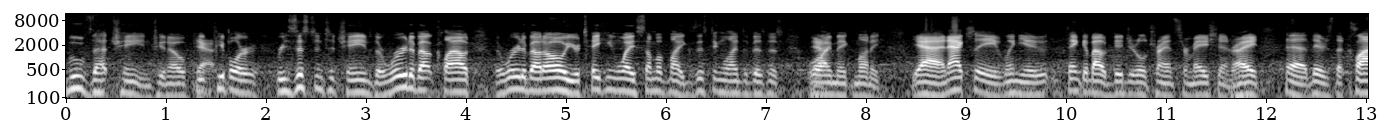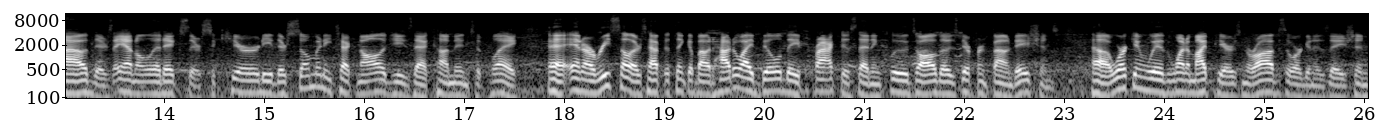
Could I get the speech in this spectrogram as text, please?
move that change. You know, yeah. people are resistant to change. They're worried about cloud. They're worried about oh, you're taking away some of my existing lines of business where yeah. I make money. Yeah, and actually, when you think about digital transformation, right? Uh, there's the cloud, there's analytics, there's security. There's so many technologies that come into play, uh, and our resellers have to think about how do I build a practice that includes all those different foundations. Uh, working with one of my peers, Nirav's organization,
